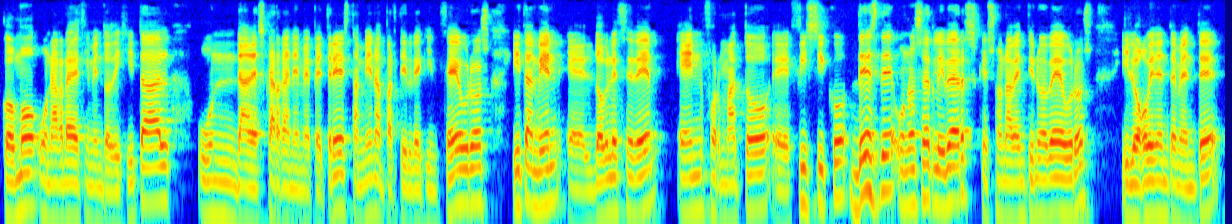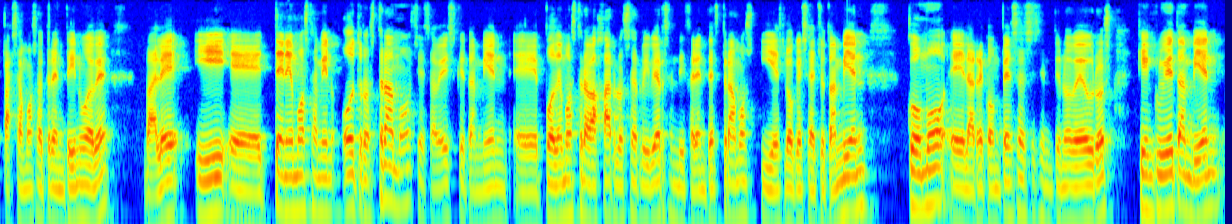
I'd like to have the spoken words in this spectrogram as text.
como un agradecimiento digital, una descarga en MP3 también a partir de 15 euros y también el doble CD en formato eh, físico desde unos early birds que son a 29 euros y luego evidentemente pasamos a 39 ¿vale? Y eh, tenemos también otros tramos, ya sabéis que también eh, podemos trabajar los early birds en diferentes tramos y es lo que se ha hecho también, como la recompensa de 69 euros, que incluye también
